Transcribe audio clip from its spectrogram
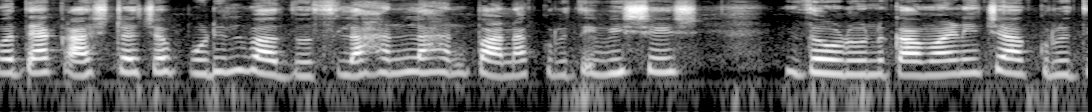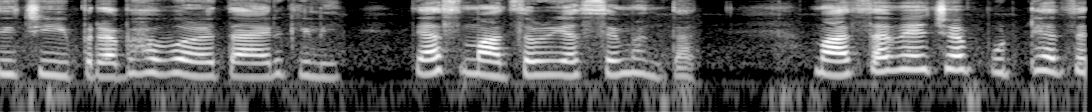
व त्या काष्टाच्या पुढील बाजूस लहान लहान पानाकृती विशेष जोडून कमानीच्या आकृतीची प्रभावळ तयार केली. त्यास माचोळी असे म्हणतात. मासाव्याच्या पुठ्ठ्याचे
